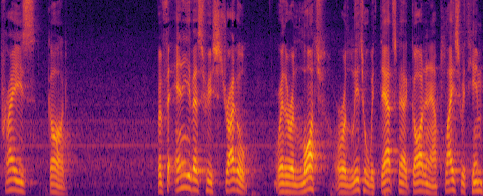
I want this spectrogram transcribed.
Praise God. But for any of us who struggle, whether a lot or a little, with doubts about God and our place with Him,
